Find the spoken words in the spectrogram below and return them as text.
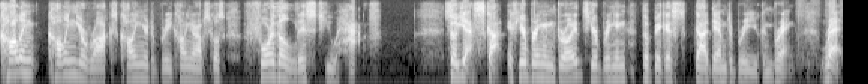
calling calling your rocks, calling your debris, calling your obstacles for the list you have. So yes, Scott, if you're bringing droids, you're bringing the biggest goddamn debris you can bring. Rhett,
